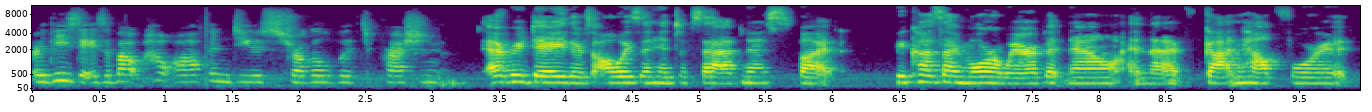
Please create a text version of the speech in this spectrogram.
Or these days, about how often do you struggle with depression? Every day there's always a hint of sadness, but because I'm more aware of it now and that I've gotten help for it,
